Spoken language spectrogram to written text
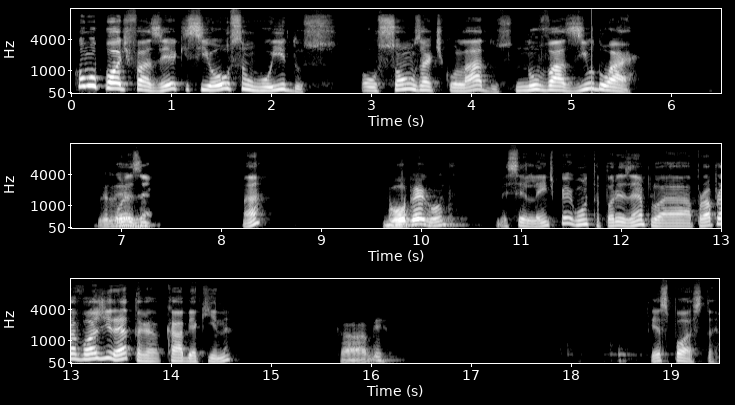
como pode fazer que se ouçam ruídos ou sons articulados no vazio do ar? Beleza. Por exemplo. Hã? Boa pergunta. Excelente pergunta. Por exemplo, a própria voz direta cabe aqui, né? Cabe. Resposta:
